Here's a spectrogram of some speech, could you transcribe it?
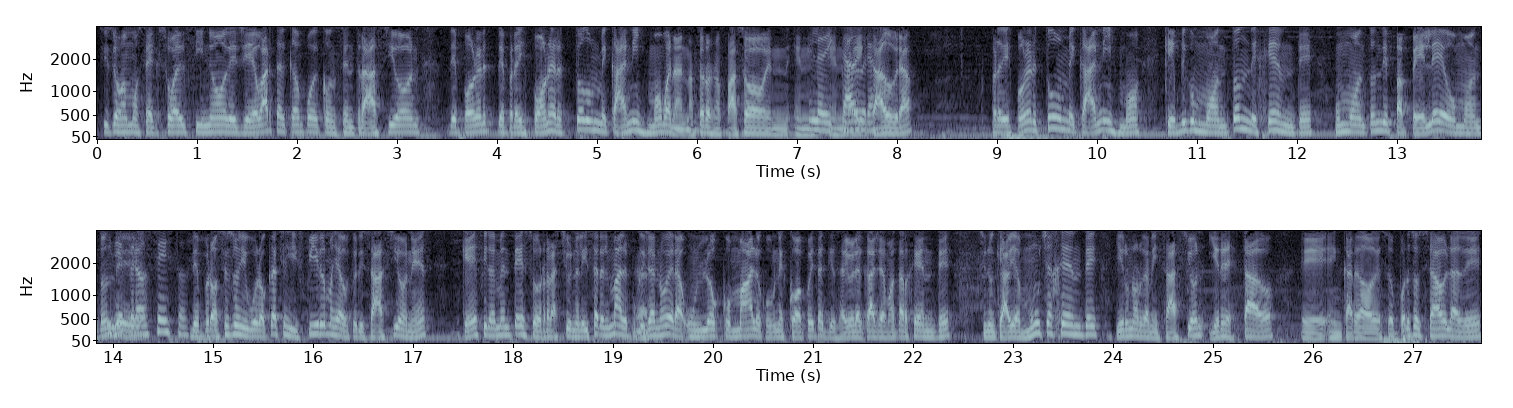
si sos homosexual, si no, de llevarte al campo de concentración, de poner, de predisponer todo un mecanismo. Bueno, a nosotros nos pasó en, en- La en la dictadura. Predisponer todo un mecanismo que implica un montón de gente, un montón de papeleo, un montón Y de procesos. de procesos y burocracias y firmas y autorizaciones, que es finalmente eso, racionalizar el mal, porque Claro. ya no era un loco malo con una escopeta que salió a la calle a matar gente, sino que había mucha gente y era una organización y era el Estado eh, encargado de eso. Por eso se habla de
